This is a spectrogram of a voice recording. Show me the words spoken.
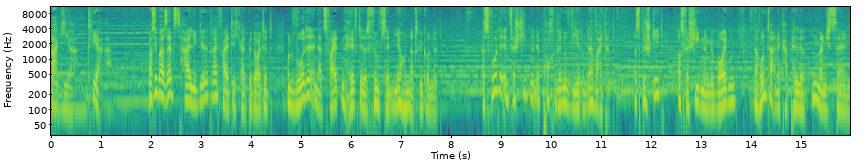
Agia Triada was übersetzt heilige Dreifaltigkeit bedeutet und wurde in der zweiten Hälfte des 15. Jahrhunderts gegründet. Es wurde in verschiedenen Epochen renoviert und erweitert. Es besteht aus verschiedenen Gebäuden, darunter eine Kapelle und Mönchszellen.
